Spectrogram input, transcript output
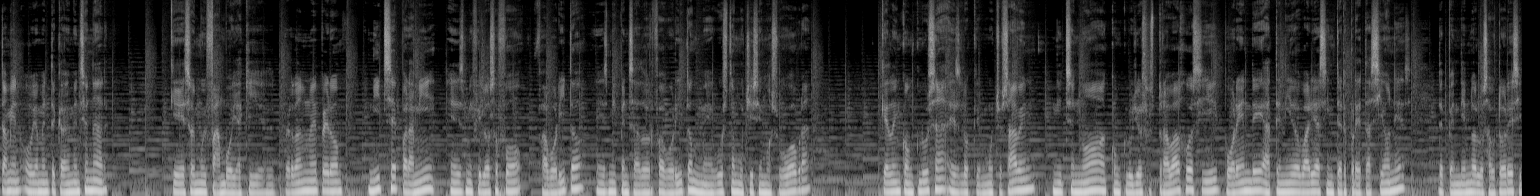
también obviamente cabe mencionar que soy muy fanboy aquí, eh, perdónenme, pero Nietzsche para mí es mi filósofo favorito, es mi pensador favorito, me gusta muchísimo su obra. Quedó inconclusa, es lo que muchos saben. Nietzsche no concluyó sus trabajos y por ende ha tenido varias interpretaciones dependiendo de los autores y,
